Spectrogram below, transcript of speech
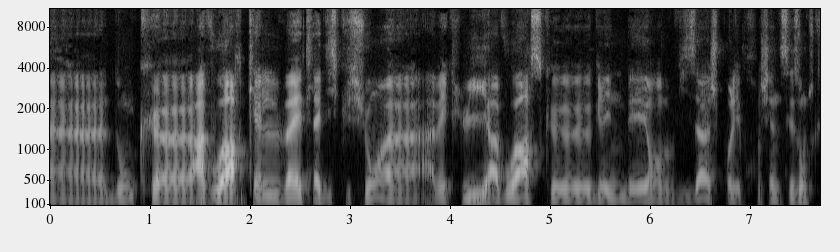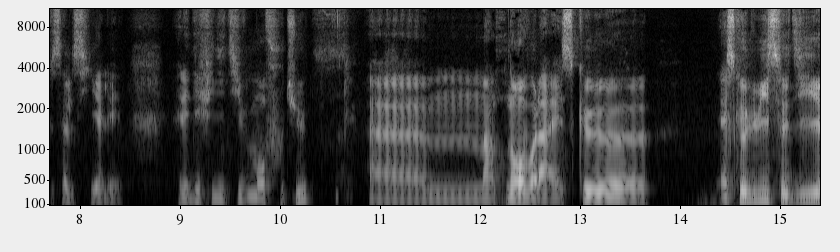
Euh, donc, euh, à voir quelle va être la discussion euh, avec lui, à voir ce que Green Bay envisage pour les prochaines saisons, parce que celle-ci, elle est, elle est définitivement foutue. maintenant, voilà, est-ce que, est-ce que lui se dit,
